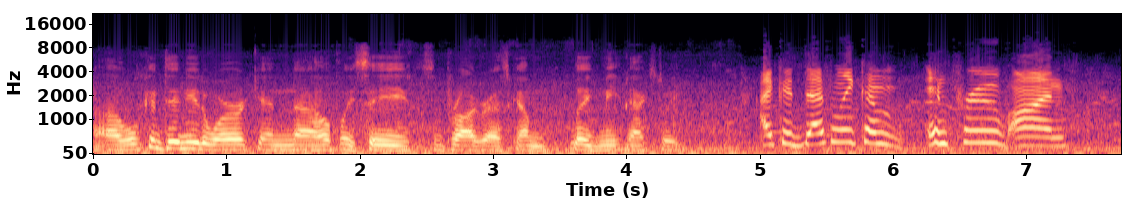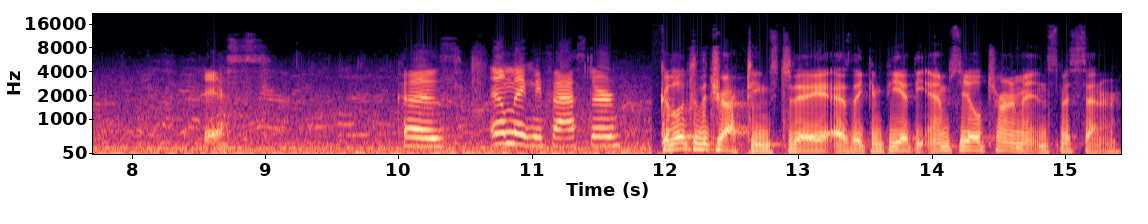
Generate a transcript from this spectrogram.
uh, we'll continue to work and uh, hopefully see some progress come league meet next week. I could definitely come improve on this because it'll make me faster. Good luck to the track teams today as they compete at the MCL tournament in Smith Center.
